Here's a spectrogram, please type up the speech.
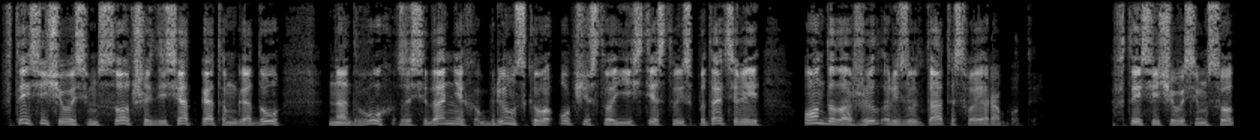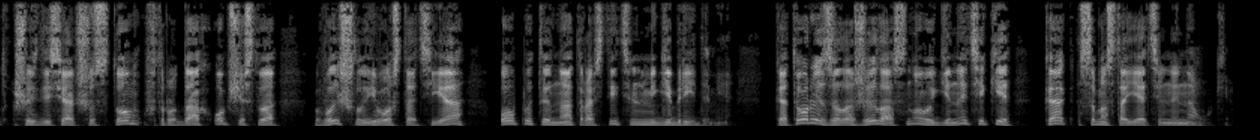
В 1865 году на двух заседаниях Брюнского общества естествоиспытателей он доложил результаты своей работы. В 1866 в трудах общества вышла его статья опыты над растительными гибридами, который заложил основы генетики как самостоятельной науки.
